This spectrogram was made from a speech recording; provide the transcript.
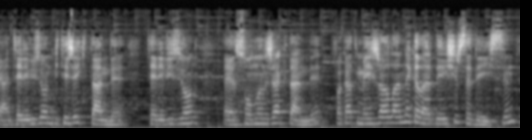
Yani televizyon bitecek dendi. Televizyon e, sonlanacak dendi. Fakat mecralar ne kadar değişirse değişsin,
